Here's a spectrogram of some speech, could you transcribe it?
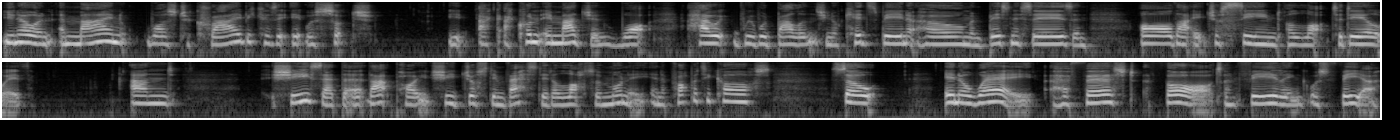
you know, and, and mine was to cry because it, it was such I, I couldn't imagine what how it, we would balance you know kids being at home and businesses and all that. It just seemed a lot to deal with. And she said that at that point she'd just invested a lot of money in a property course. So in a way her first thought and feeling was fear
